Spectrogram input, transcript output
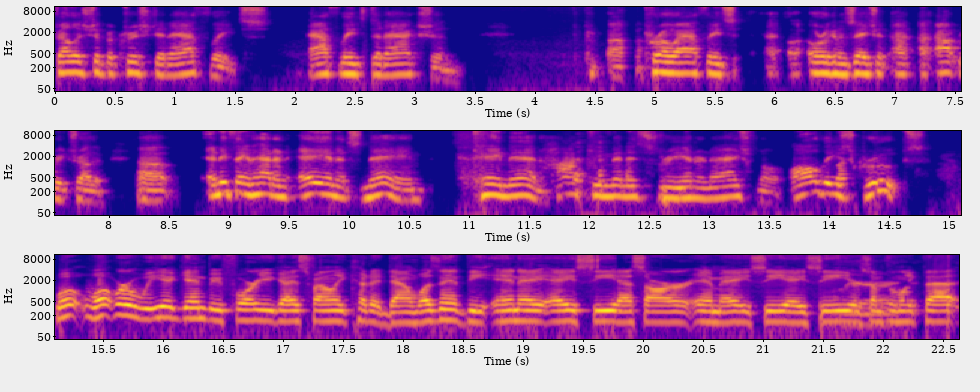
fellowship of christian athletes athletes in action uh, pro athletes uh, organization uh, uh, outreach rather. Uh, anything that had an A in its name came in. Hockey Ministry International, all these groups. What what were we again before you guys finally cut it down? Wasn't it the NAACSRMACAC or something like that?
